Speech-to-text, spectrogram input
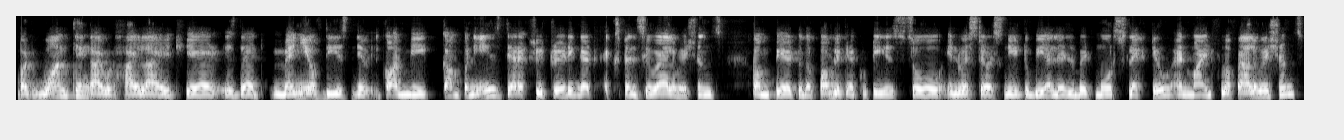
But one thing I would highlight here is that many of these new economy companies, they're actually trading at expensive valuations compared to the public equities. So investors need to be a little bit more selective and mindful of valuations.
